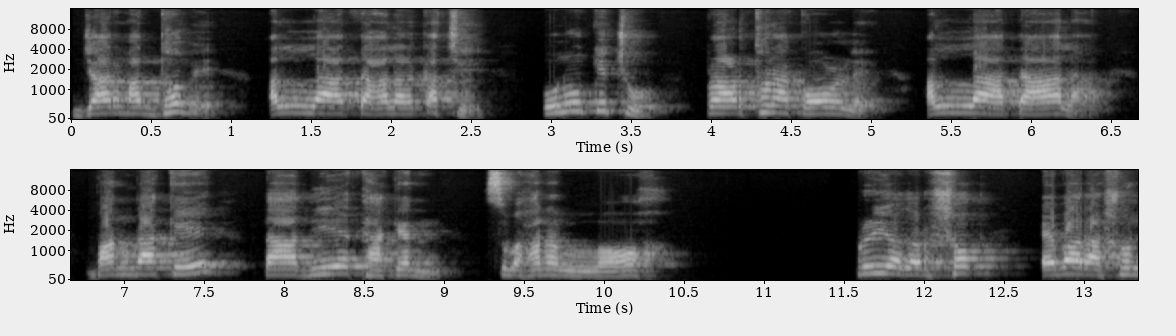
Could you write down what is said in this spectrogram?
যার মাধ্যমে আল্লাহ তাআলার কাছে কোনো কিছু প্রার্থনা করলে আল্লাহ তাআলা বান্দাকে তা দিয়ে থাকেন। সুবহানাল্লাহ। প্রিয় দর্শক, এবার আসুন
